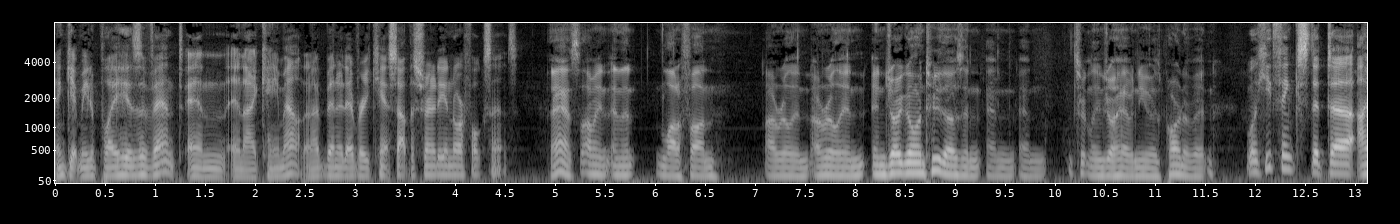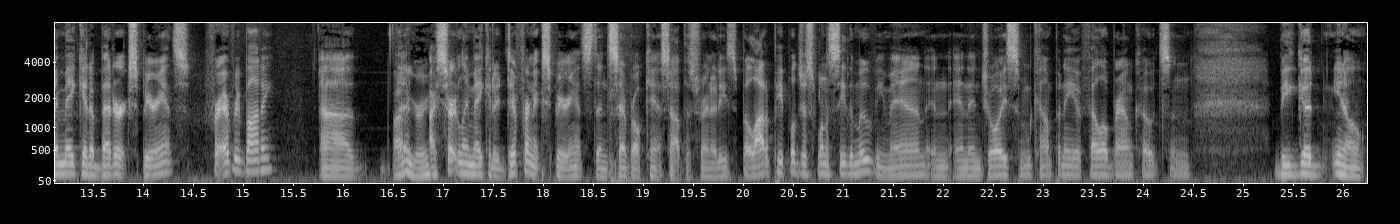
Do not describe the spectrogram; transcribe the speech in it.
and get me to play his event, and, and I came out, and I've been at every Can't Stop the Serenity in Norfolk since. Yeah, it's, I mean, and then a lot of fun. I really, I really enjoy going to those, and, and, and certainly enjoy having you as part of it. Well, he thinks that uh, I make it a better experience for everybody. Uh, I agree. I certainly make it a different experience than several Can't Stop the Serenities, but a lot of people just want to see the movie, man, and, and enjoy some company of fellow brown coats and be good, you know,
